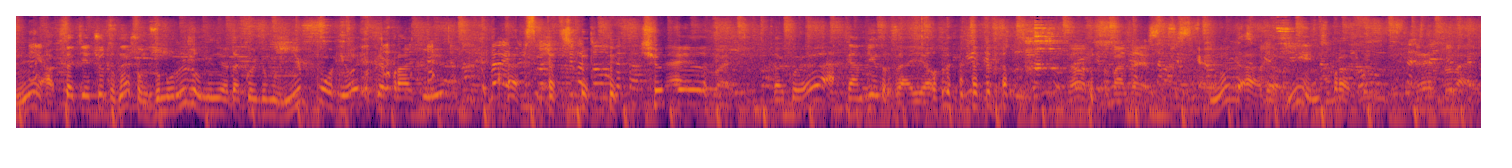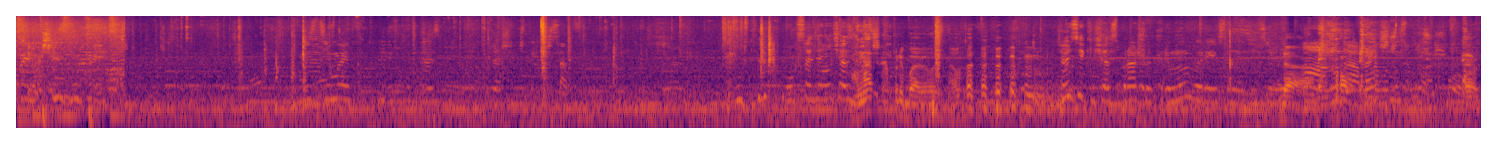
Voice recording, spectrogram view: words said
Не, а кстати, я что-то, знаешь, он замурыжил меня, я такой думаю, не понял, это все прошли. Да, и теперь смотрите, что долго-то. Что-то такой, а, компьютер заел. Ну, побазарил. Ну да, да, не, не спрашивай. с кстати, они сейчас А наших прибавилось нам. тетики сейчас спрашивают, прямым вы рейсы на детей. Да. А, ну да, раньше не. Так,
